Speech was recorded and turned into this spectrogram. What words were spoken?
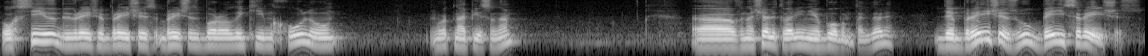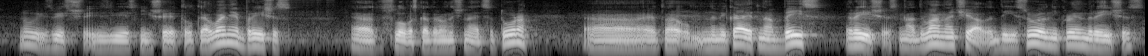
Ухсию брейшис бороликим хулу. Вот написано э, в начале творения Богом и так далее. Де брейшис у бейс рейшис. Ну, известнейшее толкование. Брейшис слово, с которого начинается Тора, э, это намекает на бейс рейшес, на два начала. Да Исруэл никроем рейшес,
